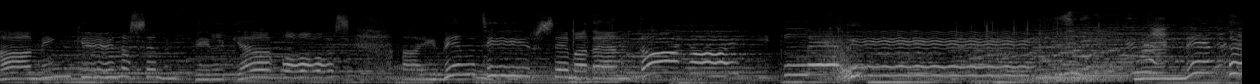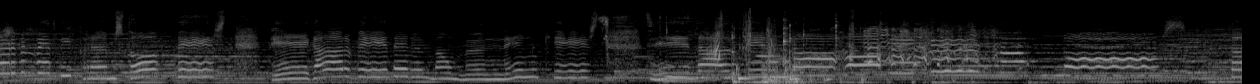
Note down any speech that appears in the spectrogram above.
haminguna sem mun fylgja oss, ævintýr sem að enda nær í gleði. Til að finna hafinn oss Þá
